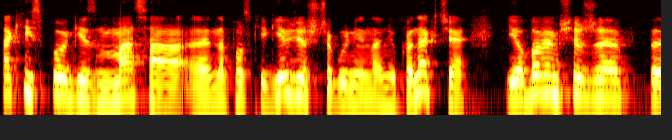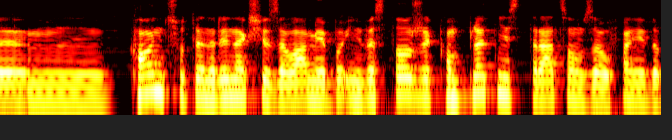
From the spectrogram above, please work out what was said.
Takich spółek jest masa e, na polskiej giełdzie, szczególnie na New Connectie i obawiam się, że w końcu ten rynek się załamie, bo inwestorzy kompletnie stracą zaufanie do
